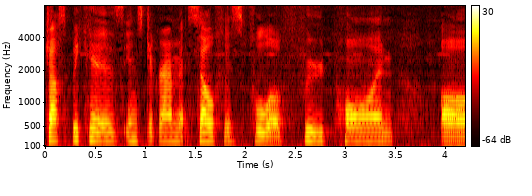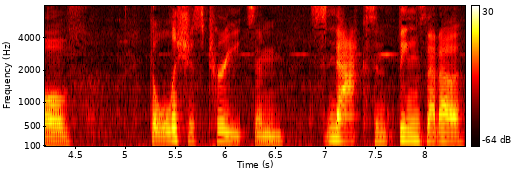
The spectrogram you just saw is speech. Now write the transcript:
Just because Instagram itself is full of food porn, of delicious treats and snacks and things that are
